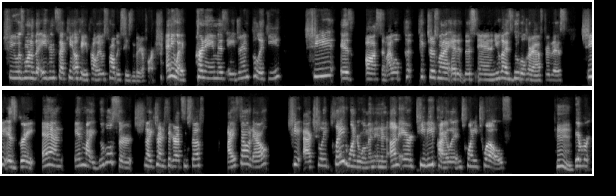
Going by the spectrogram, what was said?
She was one of the agents that came. Okay, probably it was probably season three or four. Anyway, her name is Adrianne Palicki. She is awesome. I will put pictures when I edit this in, and you guys Google her after this. She is great. And in my Google search, like trying to figure out some stuff, I found out she actually played Wonder Woman in an unaired TV pilot in 2012. hmm. They were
